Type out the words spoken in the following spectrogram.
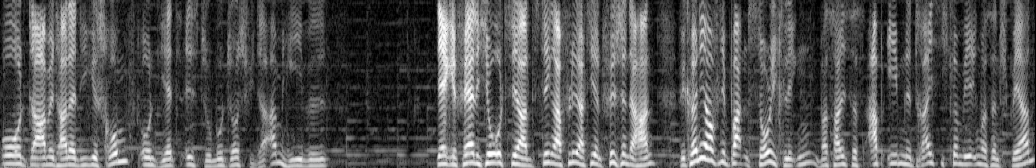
Und damit hat er die geschrumpft. Und jetzt ist Jumbo Josh wieder am Hebel. Der gefährliche Ozean. Stinger hat hier einen Fisch in der Hand. Wir können hier auf den Button Story klicken. Was heißt das? Ab Ebene 30 können wir irgendwas entsperren.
